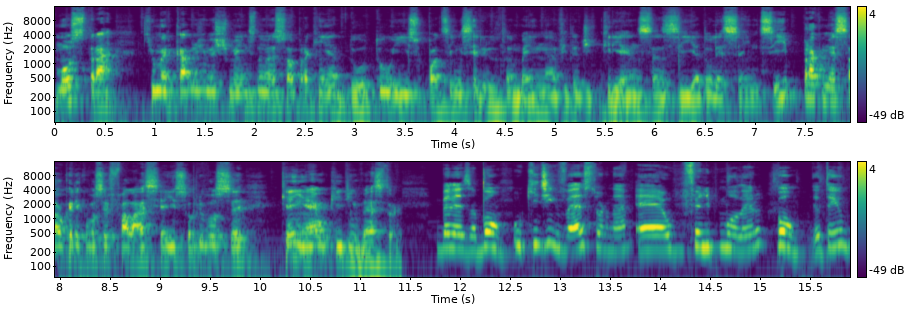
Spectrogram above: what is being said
mostrar que o mercado de investimentos não é só para quem é adulto e isso pode ser inserido também na vida de crianças e adolescentes. E para começar, eu queria que você falasse aí sobre você, quem é o Kid Investor? Beleza, bom, o Kid Investor, né, é o Felipe Moleiro. Bom, eu tenho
